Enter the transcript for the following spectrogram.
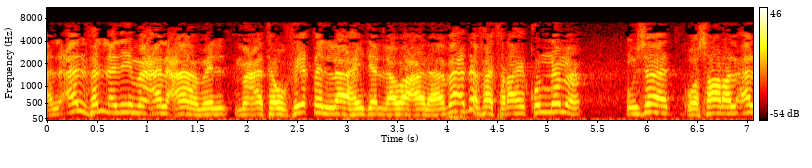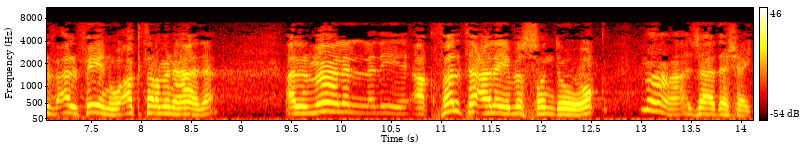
الألف الذي مع العامل مع توفيق الله جل وعلا بعد فترة يكون نمى وزاد وصار الألف ألفين وأكثر من هذا. المال الذي أقفلت عليه بالصندوق ما زاد شيء.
